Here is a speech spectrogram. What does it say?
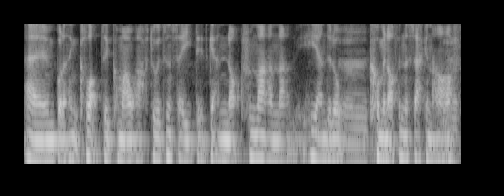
um, but I think Klopp did come out afterwards and say he did get a knock from that and that he ended up Uh, coming off in the second half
